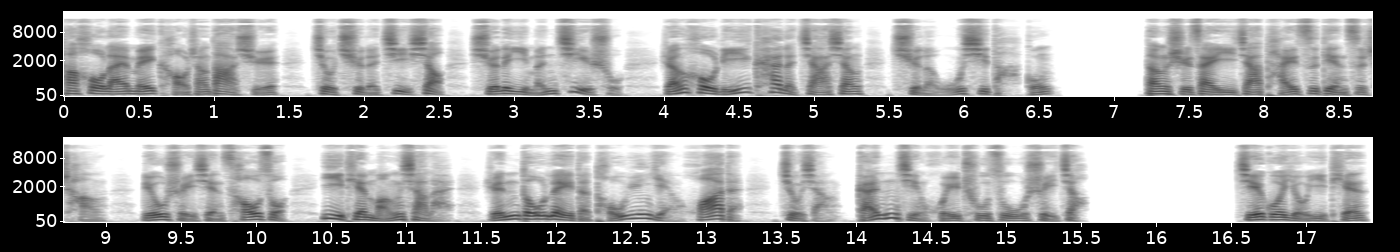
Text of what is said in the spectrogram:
他后来没考上大学，就去了技校，学了一门技术，然后离开了家乡，去了无锡打工。当时在一家台资电子厂流水线操作，一天忙下来，人都累得头晕眼花的，就想赶紧回出租屋睡觉。结果有一天，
